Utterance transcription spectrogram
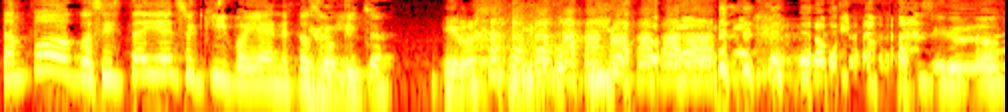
Tampoco, si está ya en su equipo, ya en Estados Unidos. Y Ro- Ropita fácil, weón,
